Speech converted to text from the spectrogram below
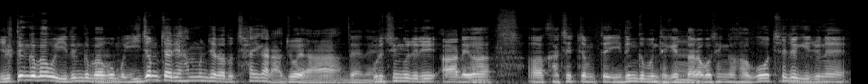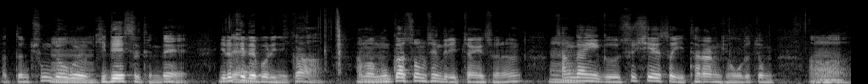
1등급하고 2등급하고 뭐 2점짜리 한 문제라도 차이가 나줘야 네네. 우리 친구들이 아 내가 어, 가채점 때 2등급은 되겠다라고 음. 생각하고 최저 기준의 어떤 충족을 기대했을 텐데 이렇게 네. 돼 버리니까 아마 음. 문과 수험생들 입장에서는 상당히 그 수시에서 이탈하는 경우도 좀 어,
